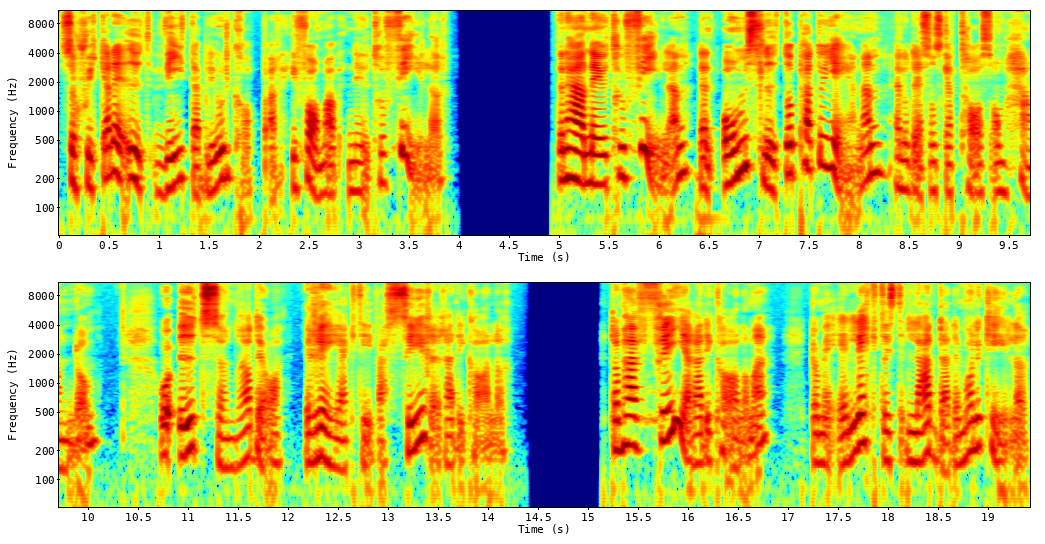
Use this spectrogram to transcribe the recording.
så skickar det ut vita blodkroppar i form av neutrofiler. Den här neutrofilen, den omsluter patogenen, eller det som ska tas om hand om, och utsöndrar då reaktiva syreradikaler. De här fria radikalerna, de är elektriskt laddade molekyler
